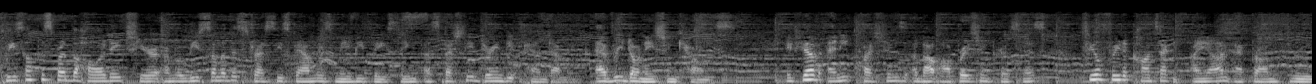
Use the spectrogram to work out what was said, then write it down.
Please help us spread the holiday cheer and relieve some of the stress these families may be facing, especially during the pandemic. Every donation counts. If you have any questions about Operation Christmas, feel free to contact Ayan Ekram through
